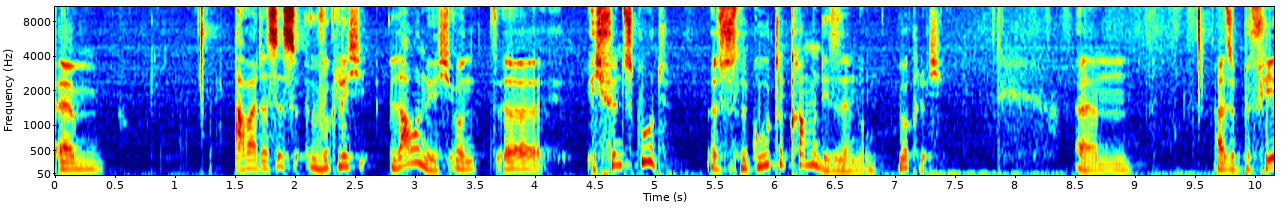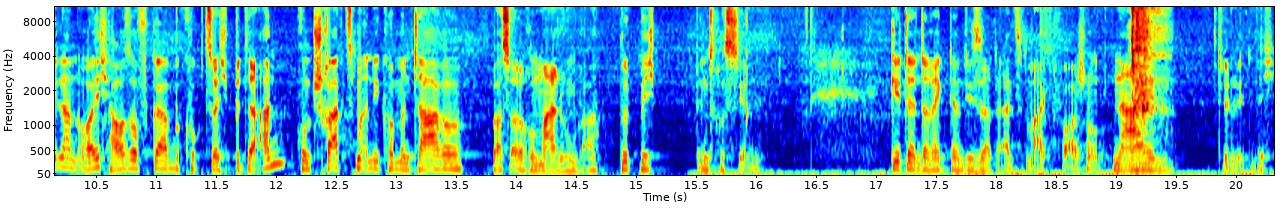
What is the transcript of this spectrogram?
Ähm, aber das ist wirklich launig und äh, ich finde es gut. Es ist eine gute Comedy-Sendung, wirklich. Ähm, also Befehl an euch, Hausaufgabe, guckt es euch bitte an und schreibt es mal in die Kommentare, was eure Meinung war. Würde mich interessieren. Geht dann direkt an die Sat 1 Marktforschung? Nein, natürlich nicht.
